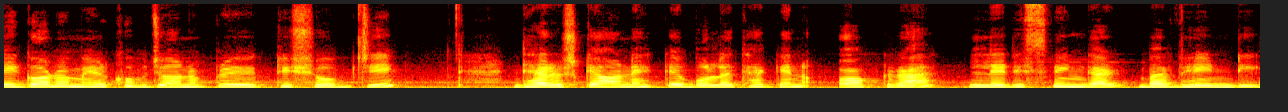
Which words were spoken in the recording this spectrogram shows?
এই গরমের খুব জনপ্রিয় একটি সবজি। ঢ্যাঁড়সকে অনেকে বলে থাকেন অকরা, লেডিস ফিঙ্গার বা ভেন্ডি।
